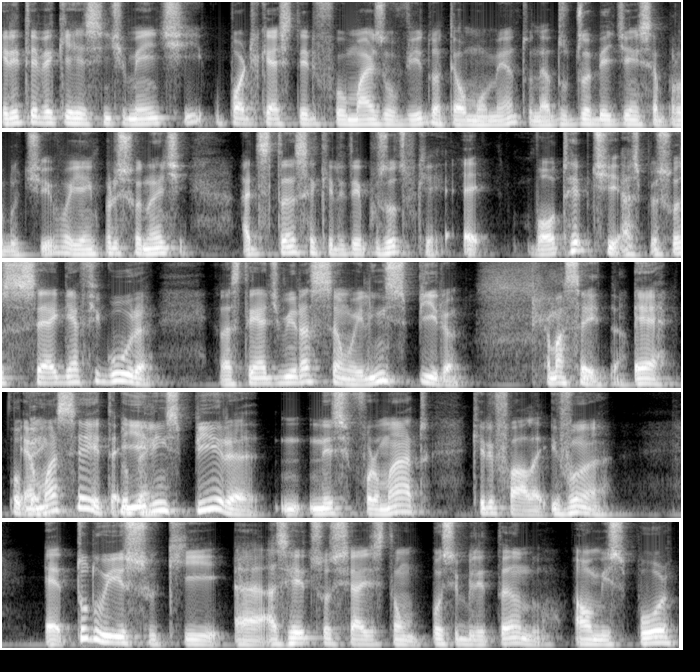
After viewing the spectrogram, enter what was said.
Ele teve aqui recentemente, o podcast dele foi o mais ouvido até o momento, né, do Desobediência Produtiva, e é impressionante a distância que ele tem para os outros, porque, é, volto a repetir, as pessoas seguem a figura. Elas têm admiração, ele inspira. É uma seita. É, é uma seita. e bem. ele inspira nesse formato que ele fala, Ivan, é, tudo isso que uh, as redes sociais estão possibilitando ao me expor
